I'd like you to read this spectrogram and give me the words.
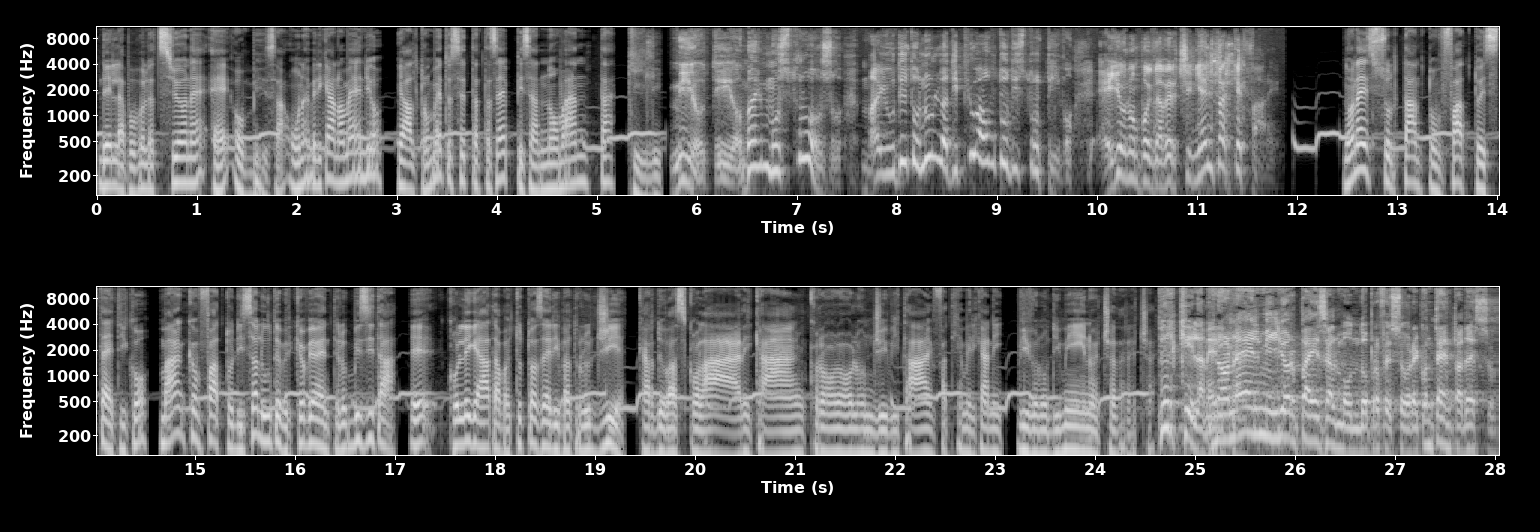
della popolazione è obesa. Un americano medio che altro 1,76 m pesa 90 kg. Mio Dio, ma è mostruoso! Mai udito nulla di più autodistruttivo e io non voglio averci niente a che fare. Non è soltanto un fatto estetico, ma anche un fatto di salute perché ovviamente l'obesità è collegata poi a tutta una serie di patologie cardiovascolari, cancro, longevità, infatti gli americani vivono di meno, eccetera, eccetera. Perché l'America? Non è il miglior paese al mondo, professore, contento adesso?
